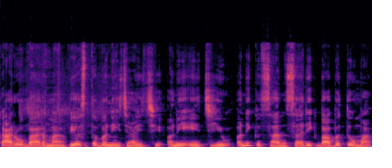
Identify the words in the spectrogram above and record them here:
કારોબારમાં વ્યસ્ત બની જાય છે અને એ જીવ અનેક સાંસારિક બાબતોમાં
